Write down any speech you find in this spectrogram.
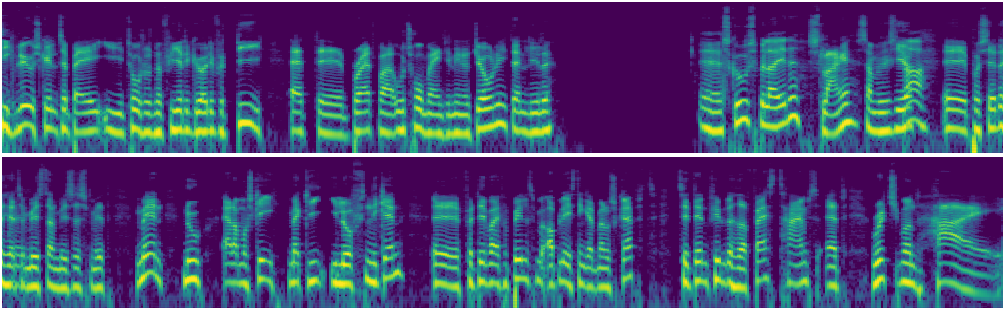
de blev jo skilt tilbage i 2004. Det gjorde de, fordi at øh, Brad var utro med Angelina Jolie, den lille Øh, skuespillerinde. Slange, som vi siger, øh, på sættet her okay. til Mr. og Mrs. Smith. Men nu er der måske magi i luften igen, øh, for det var i forbindelse med oplæsning af et manuskript til den film, der hedder Fast Times at Richmond High.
